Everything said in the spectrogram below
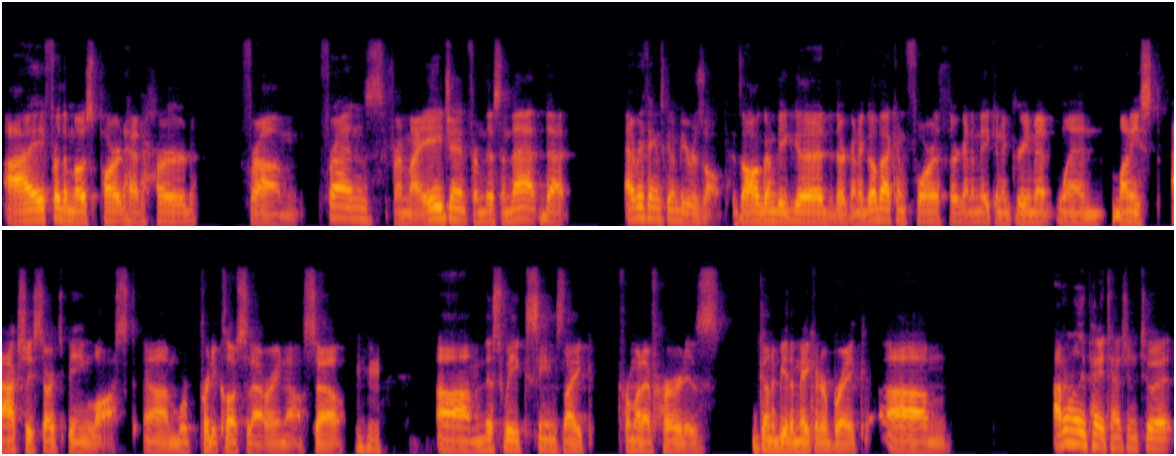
I, for the most part, had heard from friends, from my agent, from this and that, that everything's going to be resolved. It's all going to be good. They're going to go back and forth. They're going to make an agreement when money actually starts being lost. Um, we're pretty close to that right now. So mm-hmm. um, this week seems like, from what I've heard, is going to be the make it or break. Um, I don't really pay attention to it.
